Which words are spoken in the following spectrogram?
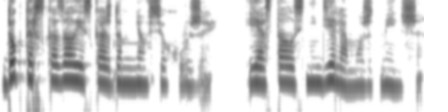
Доктор сказал ей с каждым днем все хуже. И осталась неделя, а может меньше.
